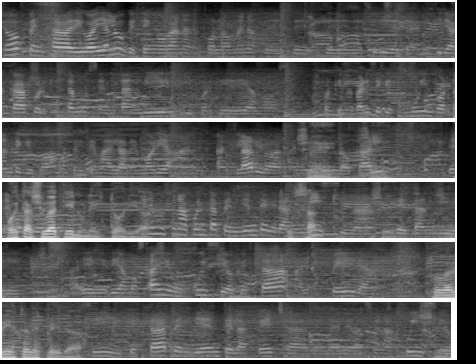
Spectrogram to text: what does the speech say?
yo pensaba, digo, hay algo que tengo ganas por lo menos de, de y de transmitir acá, porque estamos en Tandil y porque, digamos, porque me parece que es muy importante que podamos el tema de la memoria anclarlo a nivel local. Porque esta ciudad tiene una historia. Tenemos una cuenta pendiente grandísima de Tandil. Eh, digamos, hay un juicio que está a la espera. Todavía está a la espera. Sí, que está pendiente la fecha de la elevación a juicio,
